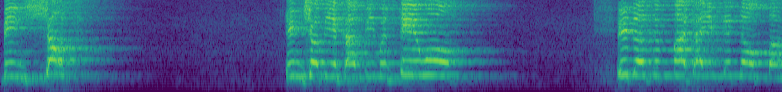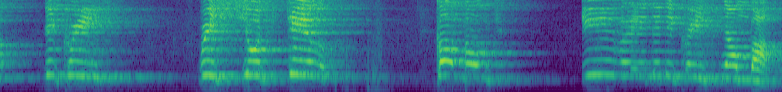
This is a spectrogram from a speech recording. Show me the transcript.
been shut. In Jamaica, people stay home. It doesn't matter if the number decrease. We should still come out, even in the decreased number.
